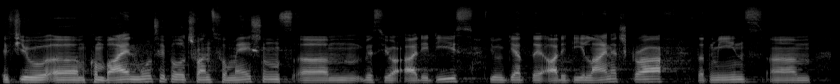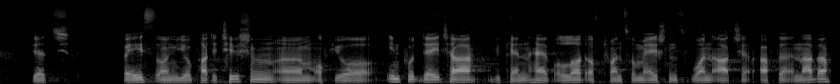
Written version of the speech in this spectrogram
If you um, combine multiple transformations um, with your RDDs, you'll get the RDD lineage graph. That means um, that based on your partition um, of your input data, you can have a lot of transformations one after another,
